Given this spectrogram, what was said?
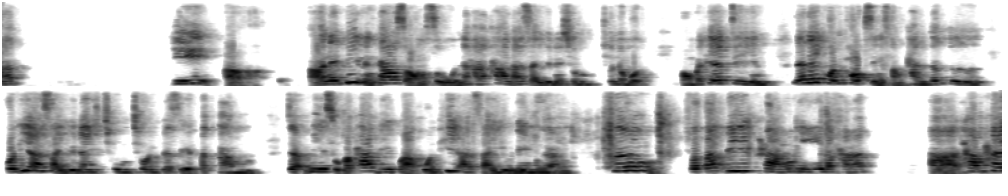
ะที่เอ่อเอ่อในปี 1920 นะคะ คารอาศัยอยู่ในชนชนบทของประเทศจีน และได้ค้นพบสิ่งสำคัญก็คือ คนที่อาศัยอยู่ในชุมชนเกษตรกรรม จะมีสุขภาพดีกว่าคนที่อาศัยอยู่ในเมือง ซึ่งสตัดดี้ครั้งนี้นะคะอ่าทำให้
